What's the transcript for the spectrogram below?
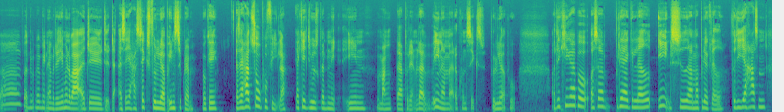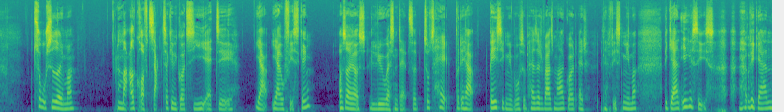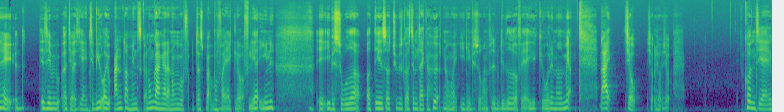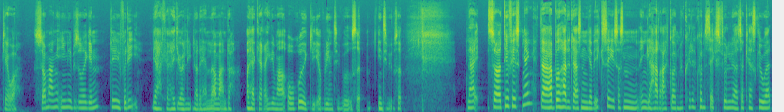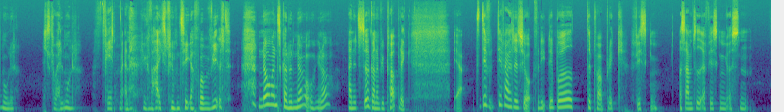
hvad, hvad mener jeg med det? Jeg mener bare, at øh, det, det, altså, jeg har seks følgere på Instagram, okay? Altså, jeg har to profiler. Jeg kan ikke lige huske, hvad den e-, ene, hvor mange der er på den, men der er en af dem, er der kun seks følgere på. Og det kigger jeg på, og så bliver jeg glad. En side af mig bliver glad. Fordi jeg har sådan to sider i mig. Meget groft sagt, så kan vi godt sige, at øh, jeg, jeg er jo fisk, ikke? Og så er jeg også løveascendant. Så totalt på det her basic niveau, så passer det faktisk meget godt, at fisken i mig vil gerne ikke ses. vil gerne have, altså, og det er også, jeg interviewer jo andre mennesker. Nogle gange er der nogen, der spørger, hvorfor jeg ikke laver flere ene øh, episoder, og det er så typisk også dem, der ikke har hørt nogen af ene episoderne, for de ved, hvorfor jeg ikke gjorde det noget mere. Nej, sjov, sjov, sjov, sjov. Grunden til, at jeg ikke laver så mange ene episoder igen, det er fordi, jeg kan rigtig godt lide, når det handler om andre, og jeg kan rigtig meget overhovedet ikke lide at blive interviewet selv. Interviewet selv. Nej, så det er jo fisken, ikke? Der både har det der sådan, jeg vil ikke se, så sådan, egentlig har det ret godt, men okay, det er kun seks følgere, og så kan jeg skrive alt muligt. Jeg kan skrive alt muligt. Fedt, mand. Jeg kan bare eksperimentere for vildt. No one's gonna know, you know? And it's still gonna be public. Ja, det, det er faktisk lidt sjovt, fordi det er både the public fisken, og samtidig er fisken jo også sådan,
